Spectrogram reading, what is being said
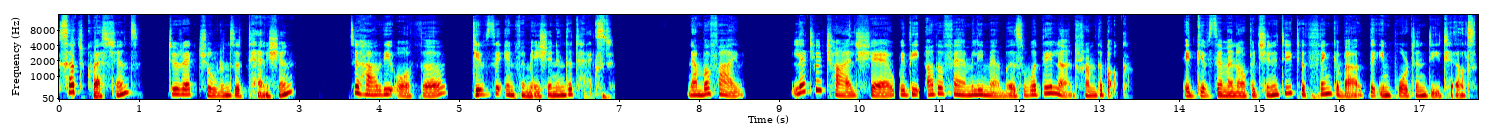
Such questions direct children's attention to how the author gives the information in the text. Number five, let your child share with the other family members what they learned from the book. It gives them an opportunity to think about the important details,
